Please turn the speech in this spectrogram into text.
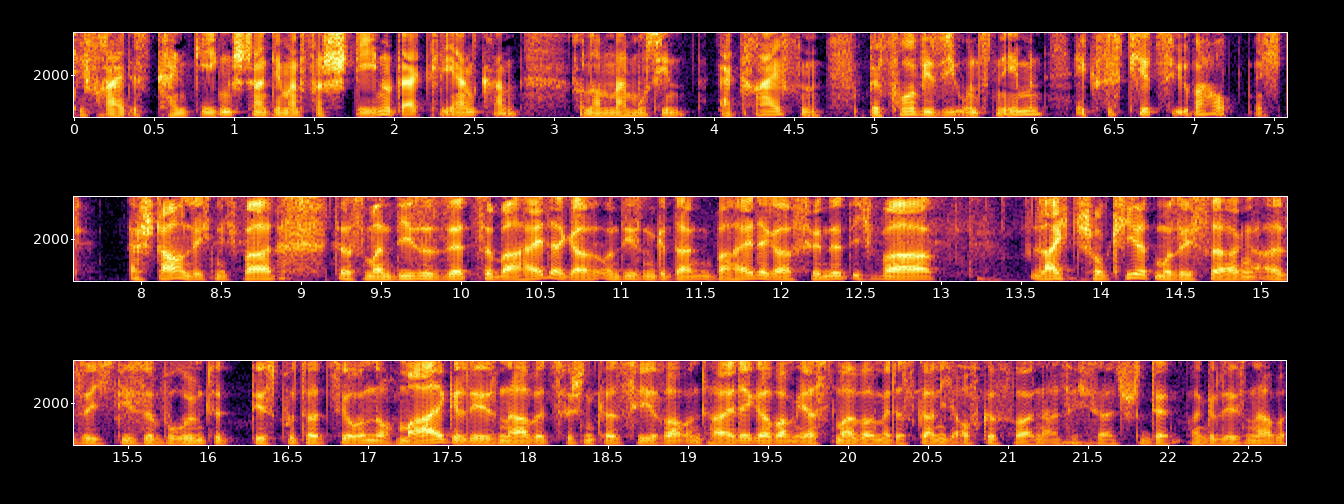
die Freiheit ist kein Gegenstand, den man verstehen oder erklären kann, sondern man muss ihn ergreifen. Bevor wir sie uns nehmen, existiert sie überhaupt nicht erstaunlich, nicht wahr, dass man diese Sätze bei Heidegger und diesen Gedanken bei Heidegger findet. Ich war leicht schockiert, muss ich sagen, als ich diese berühmte Disputation nochmal gelesen habe zwischen Kassierer und Heidegger. Beim ersten Mal war mir das gar nicht aufgefallen, als ich es als Student mal gelesen habe.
